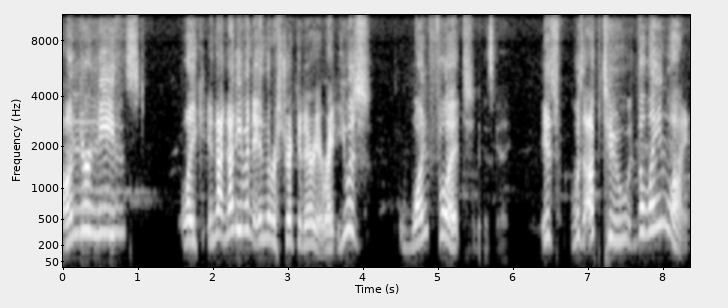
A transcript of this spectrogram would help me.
underneath, pissed. like not not even in the restricted area. Right, he was one foot Look at this guy. Is was up to the lane line.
